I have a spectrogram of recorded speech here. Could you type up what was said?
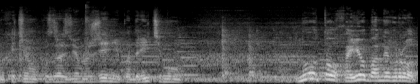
Мы хотим его поздравить с днем рождения и подарить ему... Ну, Тоха, ебаный в рот.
